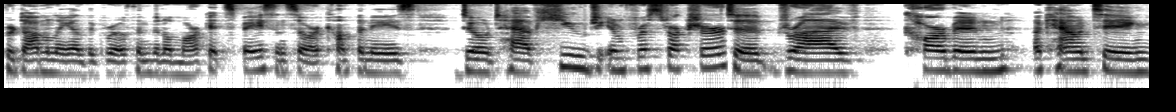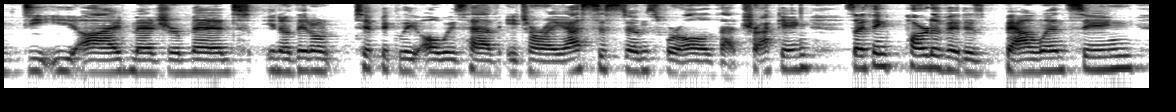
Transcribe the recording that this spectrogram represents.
predominantly on the growth and middle market space. And so our companies don't have huge infrastructure to drive carbon accounting, DEI measurement. You know, they don't typically always have HRIS systems for all of that tracking. So I think part of it is balancing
